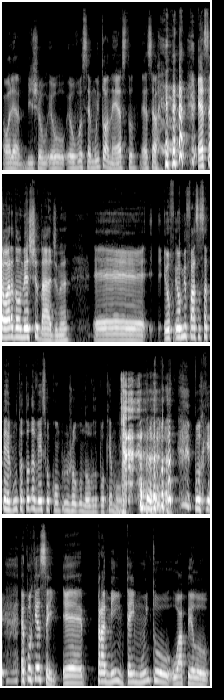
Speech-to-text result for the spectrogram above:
Olha, bicho, eu, eu, eu vou ser muito honesto. Essa é, essa é a hora da honestidade, né? É, eu, eu me faço essa pergunta toda vez que eu compro um jogo novo do Pokémon. porque, é porque, assim, é, para mim tem muito o apelo,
